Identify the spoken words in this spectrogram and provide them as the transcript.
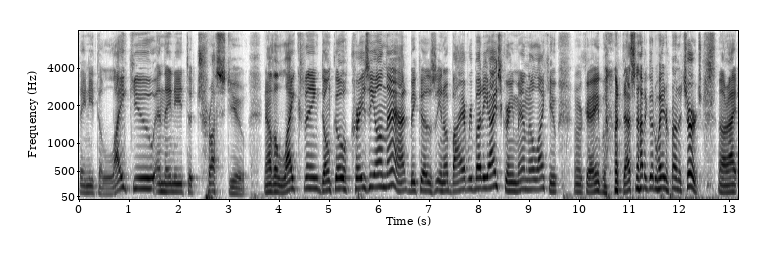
they need to like you, and they need to trust you. Now, the like thing, don't go crazy on that because, you know, buy everybody ice cream, man, they'll like you. Okay, but that's not a good way to run a church. All right.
